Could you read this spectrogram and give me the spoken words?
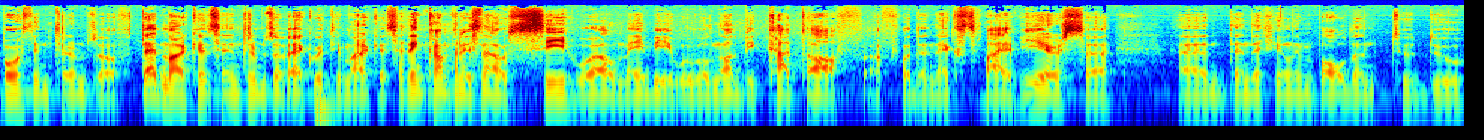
both in terms of debt markets and in terms of equity markets. I think companies now see, well, maybe we will not be cut off for the next five years and then they feel emboldened to do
